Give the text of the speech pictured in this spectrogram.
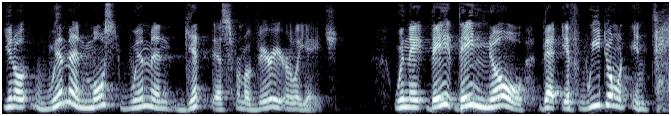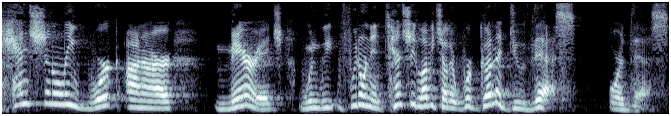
You know, women, most women get this from a very early age. When they, they, they know that if we don't intentionally work on our marriage, when we, if we don't intentionally love each other, we're going to do this or this.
